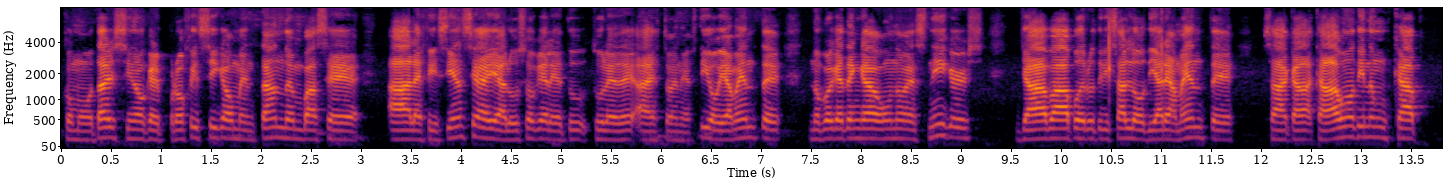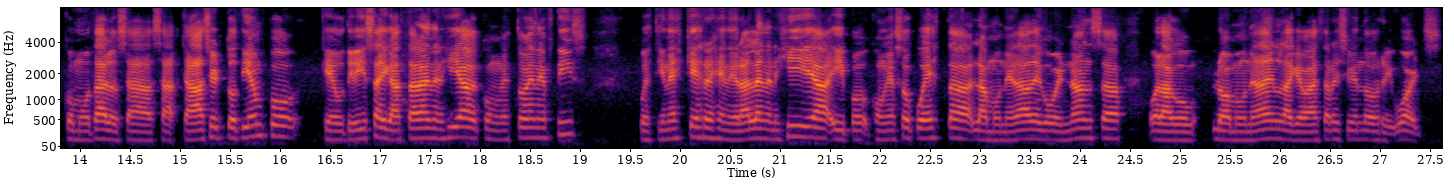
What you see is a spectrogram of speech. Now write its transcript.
como tal, sino que el profit siga aumentando en base a la eficiencia y al uso que le, tú, le des a estos NFT. Obviamente, no porque tenga uno de sneakers, ya va a poder utilizarlo diariamente. O sea, cada, cada uno tiene un cap como tal. O sea, cada cierto tiempo que utiliza y gasta la energía con estos NFTs, pues tienes que regenerar la energía y con eso cuesta la moneda de gobernanza o la, la, moneda en la que va a estar recibiendo los rewards.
